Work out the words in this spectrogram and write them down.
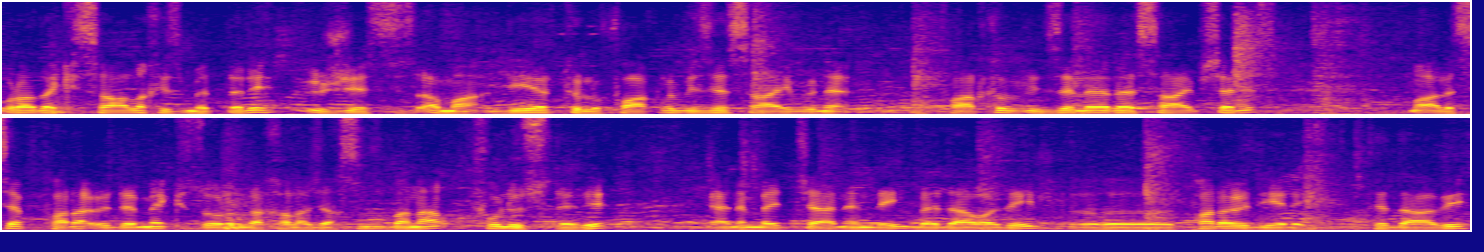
buradaki sağlık hizmetleri ücretsiz ama diğer türlü farklı vize sahibine farklı vizelere sahipseniz maalesef para ödemek zorunda kalacaksınız. Bana fulus dedi. Yani meccanen değil, bedava değil, e, para ödeyerek tedavi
